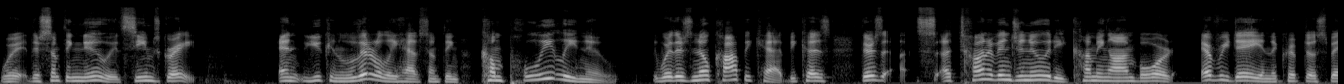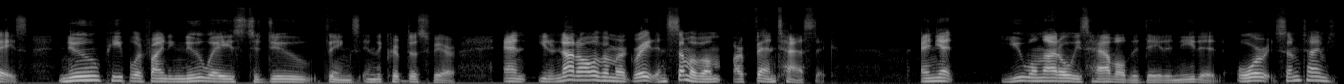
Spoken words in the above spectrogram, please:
where there's something new, it seems great. And you can literally have something completely new where there's no copycat because there's a, ton of ingenuity coming on board every day in the crypto space. New people are finding new ways to do things in the crypto sphere. And you know, not all of them are great and some of them are fantastic. And yet you will not always have all the data needed or sometimes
